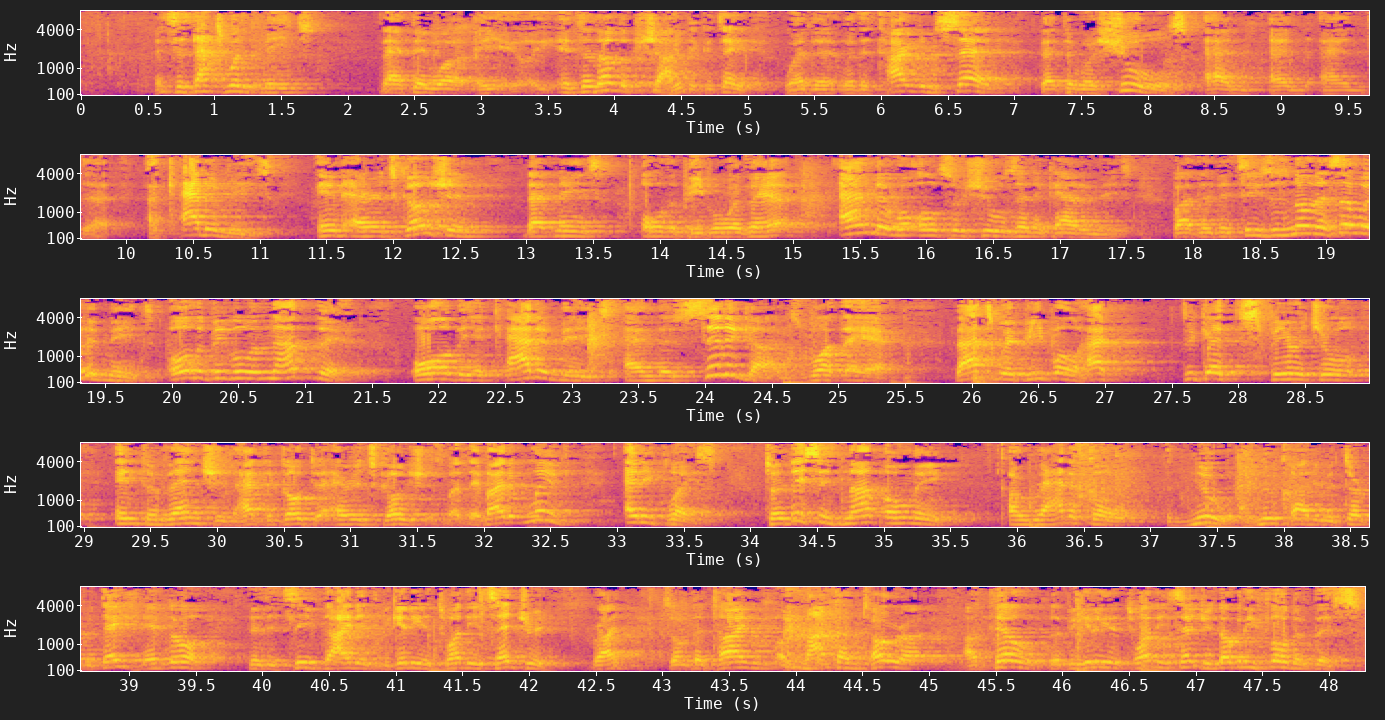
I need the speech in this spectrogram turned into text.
He says that's what it means that they were. It's another pshat. They could say where the where the Targum said that there were shuls and and and uh, academies in Eretz Goshen. That means all the people were there, and there were also shuls and academies. But the Netziv says no, that's not what it means. All the people were not there. All the academies and the synagogues were there. That's where people had to get spiritual intervention, had to go to Eretz Goshen, but they might have lived any place. So this is not only a radical, new, a new kind of interpretation. After all, the Netziv died at the beginning of the 20th century, right? So at the time of Matan Torah until the beginning of the 20th century, nobody thought of this.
